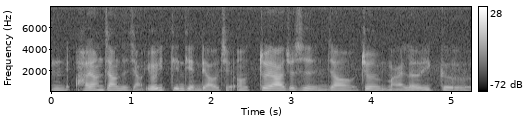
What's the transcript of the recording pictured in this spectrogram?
嗯，好像这样子讲，有一点点了解哦，对啊，就是你知道，就买了一个。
